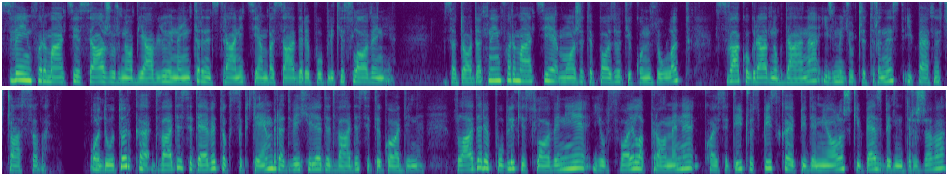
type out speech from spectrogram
Sve informacije se ažurno objavljuju na internet stranici Ambasade Republike Slovenije. Za dodatne informacije možete pozvati konzulat svakog radnog dana između 14 i 15 časova. Od utorka 29. septembra 2020. godine Vlada Republike Slovenije je usvojila promene koje se tiču spiska epidemiološki bezbednih država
